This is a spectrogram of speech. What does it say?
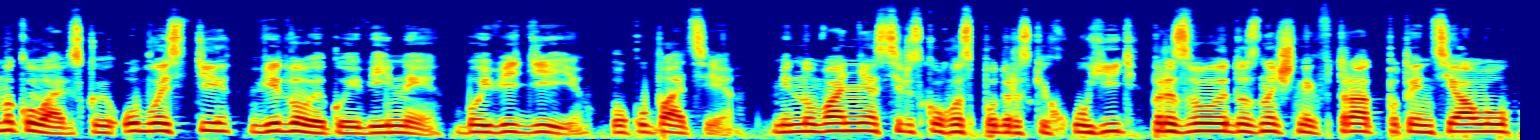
Миколаївської області від великої війни, бойові дії, окупація, мінування сільськогосподарських угідь призвели до значних втрат потенціалу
